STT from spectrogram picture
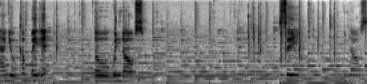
Now you copy it to Windows. C Windows.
